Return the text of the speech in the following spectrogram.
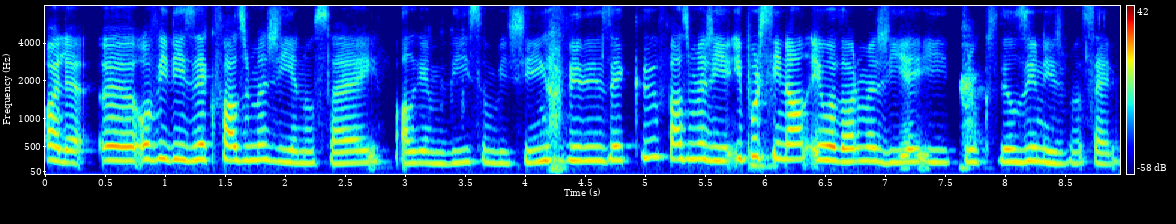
Olha, uh, ouvi dizer que fazes magia, não sei. Alguém me disse, um bichinho, ouvi dizer que fazes magia. E por sinal, eu adoro magia e truques de ilusionismo, a sério.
